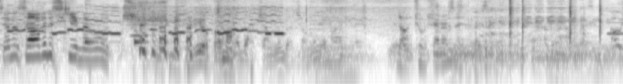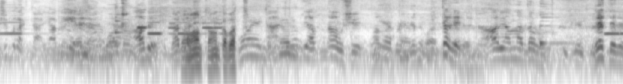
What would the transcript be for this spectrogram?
Senin sağlığını sikeyim ben Umut. Tamam. Canlı da canlı da. Ya çok şükür de. Avuşu bırak da ya bir yere. Abi Tamam tamam kapat. yap avuşu. Dikkat edelim ya. Arayanlar da bu. Reddedelim.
